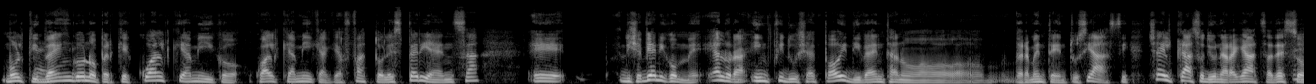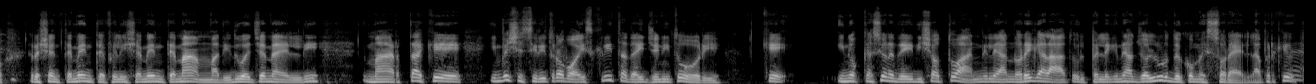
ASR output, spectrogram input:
Molti eh, vengono sì. perché qualche amico, qualche amica che ha fatto l'esperienza e dice vieni con me e allora in fiducia e poi diventano veramente entusiasti. C'è il caso di una ragazza, adesso recentemente felicemente mamma di due gemelli, Marta, che invece si ritrovò iscritta dai genitori che in occasione dei 18 anni le hanno regalato il pellegrinaggio a Lourdes come sorella, perché eh.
